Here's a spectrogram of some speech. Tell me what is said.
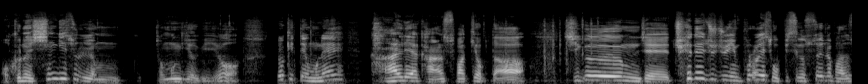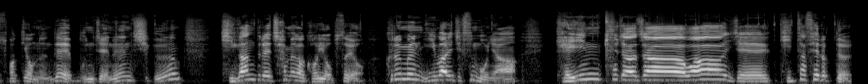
어, 그런 신기술 연- 전문 기업이에요. 그렇기 때문에 강할래야 강할 수밖에 없다. 지금 이제 최대 주주인 폴라리스 오피스가 수혜를 받을 수밖에 없는데 문제는 지금 기관들의 참여가 거의 없어요. 그러면 이 말이 즉슨 뭐냐? 개인 투자자와 이제 기타 세력들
